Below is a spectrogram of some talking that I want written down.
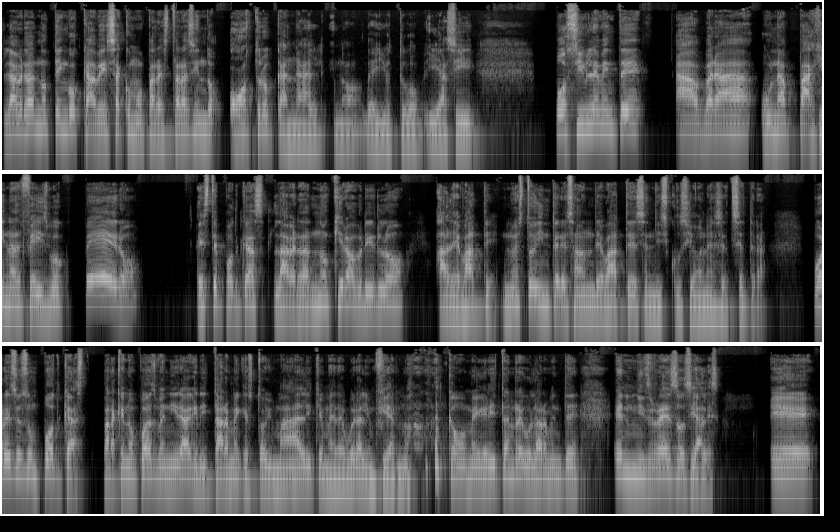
La verdad no tengo cabeza como para estar haciendo otro canal, ¿no? De YouTube y así. Posiblemente habrá una página de Facebook, pero este podcast, la verdad no quiero abrirlo a debate. No estoy interesado en debates, en discusiones, etcétera. Por eso es un podcast, para que no puedas venir a gritarme que estoy mal y que me debo ir al infierno, como me gritan regularmente en mis redes sociales. Eh,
